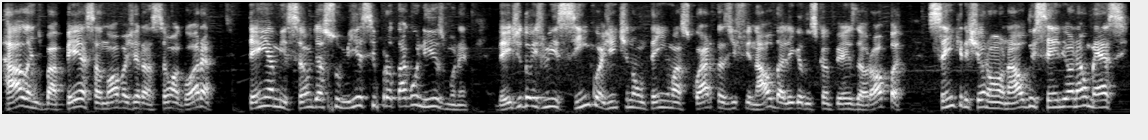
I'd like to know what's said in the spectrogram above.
Haaland, Mbappé, essa nova geração agora tem a missão de assumir esse protagonismo, né? Desde 2005 a gente não tem umas quartas de final da Liga dos Campeões da Europa sem Cristiano Ronaldo e sem Lionel Messi.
